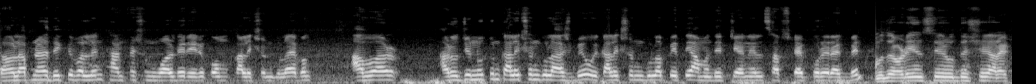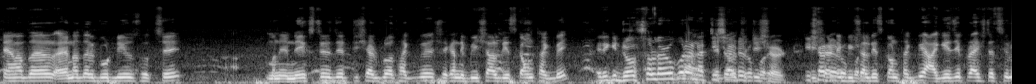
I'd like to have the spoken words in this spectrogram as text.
তাহলে আপনারা দেখতে পারলেন খান ফ্যাশন ওয়ার্ল্ডের এরকম কালেকশনগুলো এবং আবার আরও যে নতুন কালেকশনগুলো আসবে ওই কালেকশনগুলো পেতে আমাদের চ্যানেল সাবস্ক্রাইব করে রাখবেন। আমাদের অডিয়েন্সের উদ্দেশ্যে আরেকটা অ্যানাদার অ্যানাদার গুড নিউজ হচ্ছে মানে নেক্সটের যে টি শার্টগুলো থাকবে সেখানে বিশাল ডিসকাউন্ট থাকবে। এটা কি ড্রপ শোল্ডার উপরে না টি শার্টের টি উপরে? শার্ট টি শার্টে বিশাল ডিসকাউন্ট থাকবে। আগে যে প্রাইসটা ছিল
